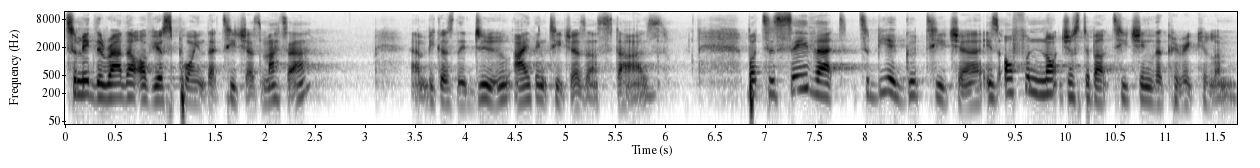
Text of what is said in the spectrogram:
to make the rather obvious point that teachers matter, um, because they do. I think teachers are stars. But to say that to be a good teacher is often not just about teaching the curriculum.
